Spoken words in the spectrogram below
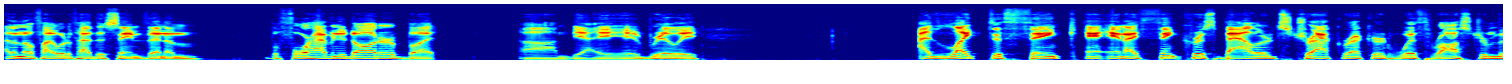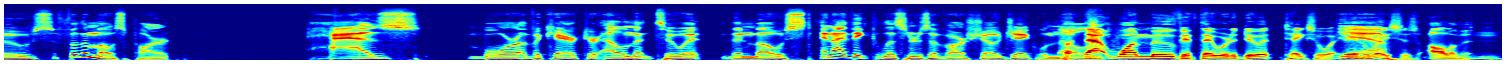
I don't know if I would have had the same venom before having a daughter, but um, yeah, it, it really. I like to think, and, and I think Chris Ballard's track record with roster moves, for the most part, has more of a character element to it than most. And I think listeners of our show, Jake, will know But that like- one move, if they were to do it, takes away, it erases all of it. and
